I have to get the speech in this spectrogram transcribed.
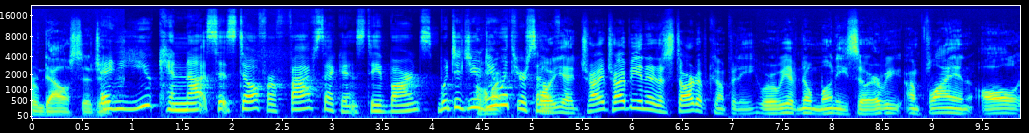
from Dallas to Japan. And you cannot sit still for five seconds, Steve Barnes. What did you oh do with yourself? Well, yeah, try try being at a startup company where we have no money, so every I'm flying all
